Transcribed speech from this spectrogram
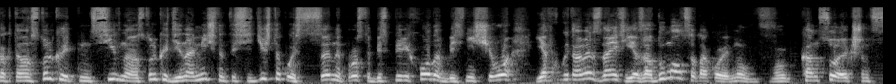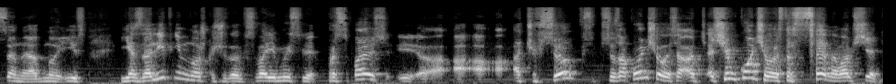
как-то настолько интенсивно, настолько динамично, ты сидишь такой сцены просто без переходов, без ничего. Я в какой-то момент, знаете, я задумался такой, ну, в концу экшн-сцены одной из, я залип немножко что-то в свои мысли, просыпаюсь, и, а, а, а, а, а что, все? Все закончилось? А, а чем кончилась эта сцена вообще?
